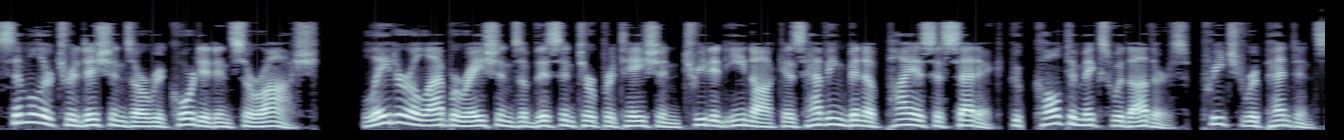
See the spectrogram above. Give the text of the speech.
Similar traditions are recorded in Sirach. Later elaborations of this interpretation treated Enoch as having been a pious ascetic, who, called to mix with others, preached repentance,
